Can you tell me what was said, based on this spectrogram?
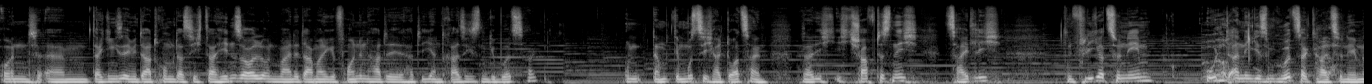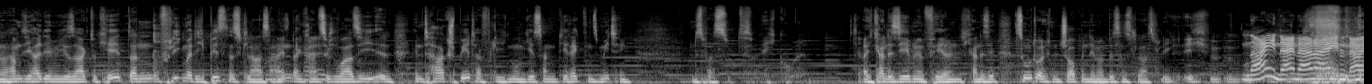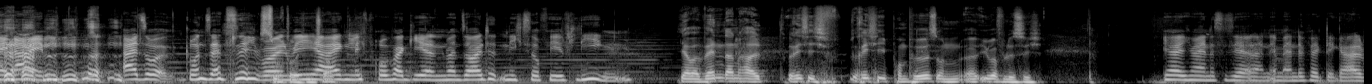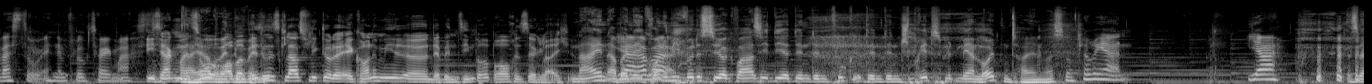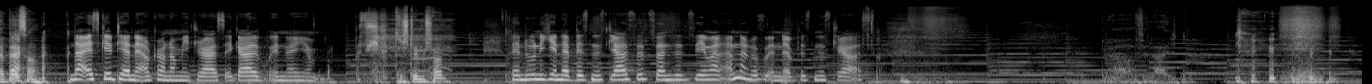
Und ähm, da ging es irgendwie darum, dass ich da hin soll und meine damalige Freundin hatte, hatte ihren 30. Geburtstag. Und dann, dann musste ich halt dort sein. Ich, ich schaffe das nicht, zeitlich den Flieger zu nehmen und an diesem Geburtstag teilzunehmen. Dann haben die halt irgendwie gesagt, okay, dann fliegen wir dich Business Class ein, dann kannst du quasi äh, einen Tag später fliegen und gehst dann direkt ins Meeting. Und das war, so, das war echt cool. Also ich kann es jedem empfehlen. Ich kann es jedem, sucht euch einen Job, in dem man Business Class fliegt. Ich, Nein, nein, nein, nein, nein, nein. Also grundsätzlich wollen wir hier Job. eigentlich propagieren, man sollte nicht so viel fliegen. Ja, aber wenn, dann halt richtig, richtig pompös und äh, überflüssig. Ja, ich meine, es ist ja dann im Endeffekt egal, was du in dem Flugzeug machst. ich sag mal Naja, so, aber wenn Business Class fliegt oder Economy, äh, der Benzinverbrauch ist der gleiche. Nein, aber Ja, in der aber- Economy würdest du ja quasi dir den, den, Flug, den, den Sprit mit mehr Leuten teilen, weißt du? Florian, ja, Das wäre besser. na, es gibt ja eine Economy Class, egal in welchem. Das stimmt schon. Wenn du nicht in der Business Class sitzt, dann sitzt jemand anderes in der Business Class. Ja, vielleicht.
